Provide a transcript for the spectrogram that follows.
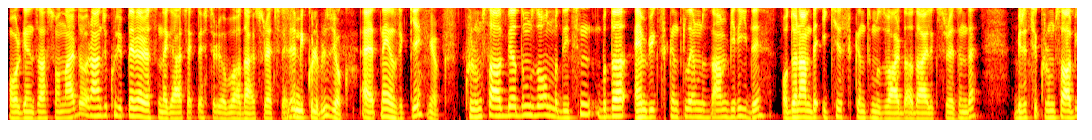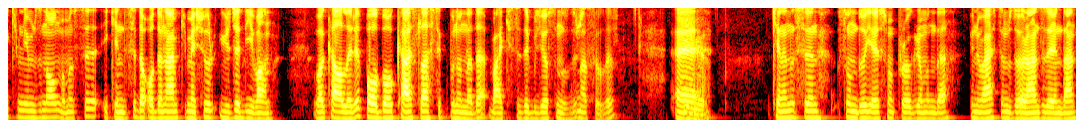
organizasyonlarda öğrenci kulüpleri arasında gerçekleştiriyor bu aday süreçleri. Sizin bir kulübünüz yok. Evet ne yazık ki. Yok. Kurumsal bir adımız olmadığı için bu da en büyük sıkıntılarımızdan biriydi. O dönemde iki sıkıntımız vardı adaylık sürecinde. Birisi kurumsal bir kimliğimizin olmaması, ikincisi de o dönemki meşhur Yüce Divan vakaları. Bol bol karşılaştık bununla da. Belki siz de biliyorsunuzdur. Nasıldır? Ee, Bilmiyorum. Kenan Işık'ın sunduğu yarışma programında üniversitemiz öğrencilerinden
